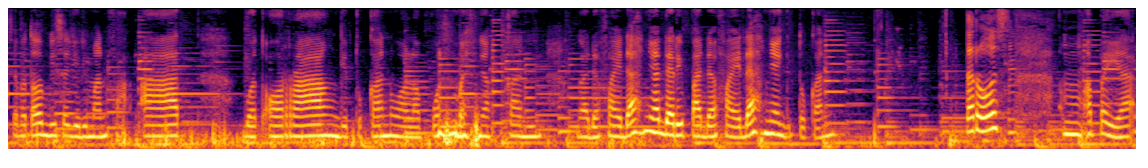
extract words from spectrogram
Siapa tahu bisa jadi manfaat buat orang gitu kan walaupun banyak kan nggak ada faedahnya daripada faedahnya gitu kan. Terus um, apa ya?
